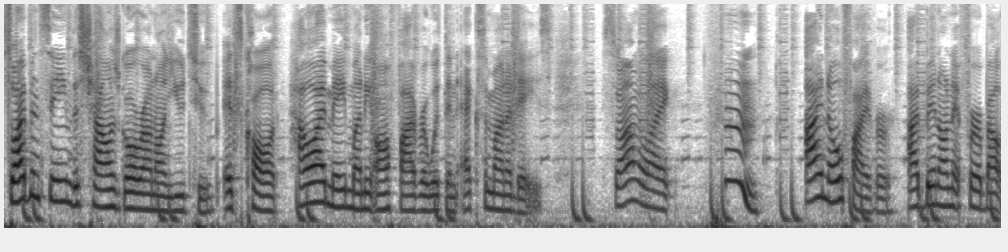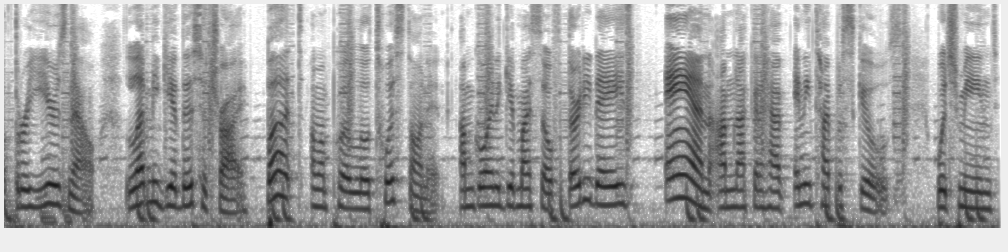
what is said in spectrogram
So I've been seeing this challenge go around on YouTube. It's called How I Made Money on Fiverr Within X Amount of Days. So I'm like, hmm, I know Fiverr. I've been on it for about three years now. Let me give this a try. But I'm gonna put a little twist on it. I'm going to give myself 30 days and I'm not gonna have any type of skills which means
